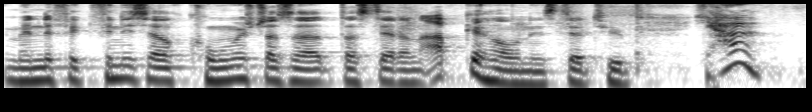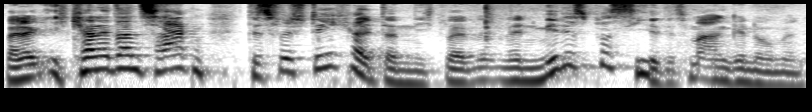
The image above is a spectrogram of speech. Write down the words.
im Endeffekt finde ich es ja auch komisch, dass, er, dass der dann abgehauen ist, der Typ. Ja, Weil ich kann ja dann sagen, das verstehe ich halt dann nicht, weil wenn mir das passiert, jetzt mal angenommen,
